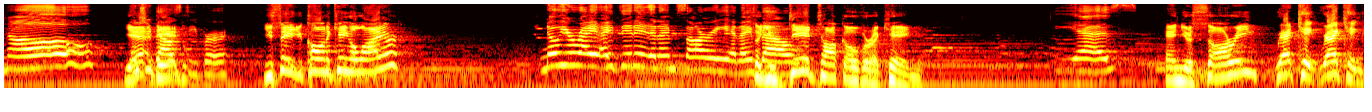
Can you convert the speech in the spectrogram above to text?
No. Yeah, And she bows dude. deeper. You say you're calling a king a liar? No, you're right. I did it, and I'm sorry, and I so bow. you did talk over a king, Yes. and you're sorry? Rat King, Rat King,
